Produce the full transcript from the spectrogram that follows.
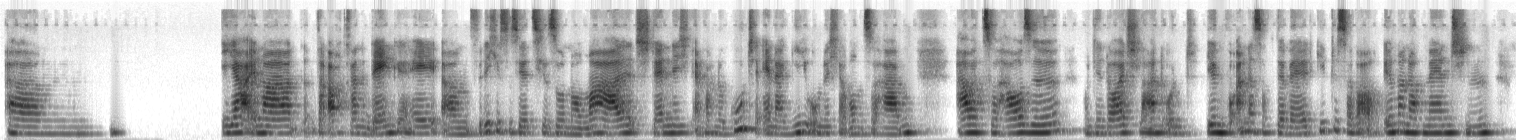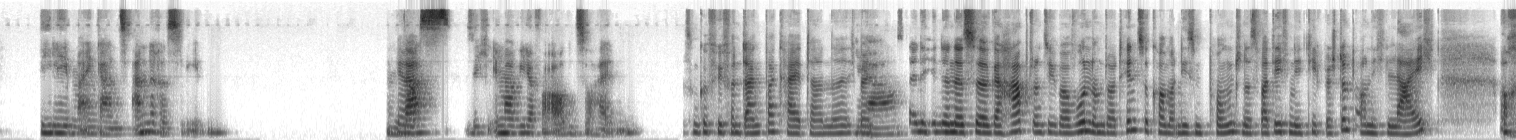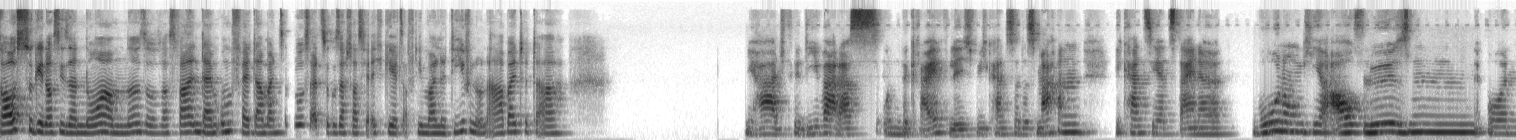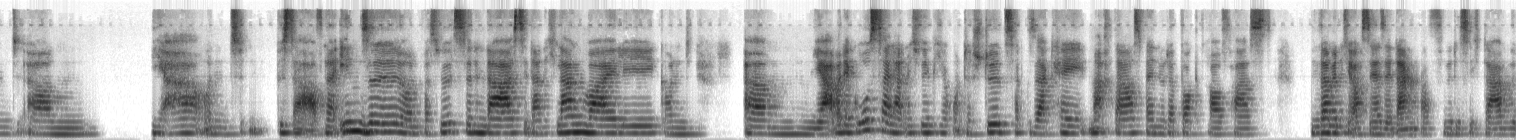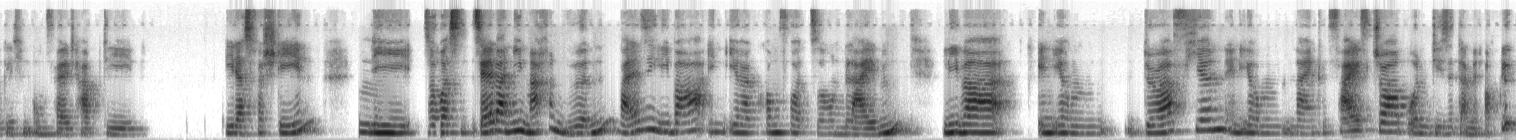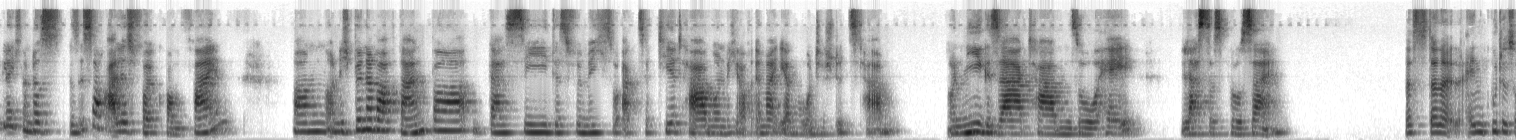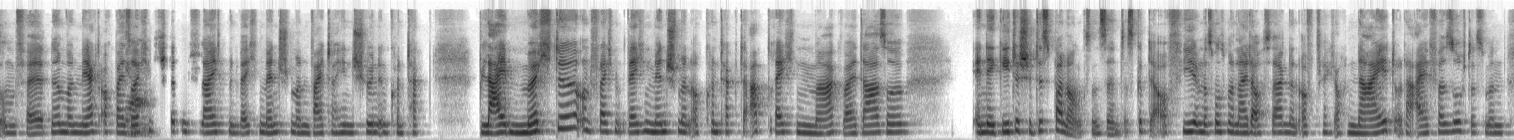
ähm, ja immer auch dran denke, hey, ähm, für dich ist es jetzt hier so normal, ständig einfach eine gute Energie um dich herum zu haben. Aber zu Hause und in Deutschland und irgendwo anders auf der Welt gibt es aber auch immer noch Menschen, die leben ein ganz anderes Leben. Und Ja, das sich immer wieder vor Augen zu halten. so ein Gefühl von Dankbarkeit dann, ne? Ich meine, du Ja, hast deine Hindernisse gehabt und sie überwunden, um dorthin zu kommen an diesem Punkt. Und es war definitiv bestimmt auch nicht leicht, auch rauszugehen aus dieser Norm, ne? So, was war in deinem Umfeld damals so los, als du gesagt hast, ja, ich gehe jetzt auf die Malediven und arbeite da? Ja, für die war das unbegreiflich. Wie kannst du das machen? Wie kannst du jetzt deine Wohnung hier auflösen? Und ähm, ja, und bist da auf einer Insel und was willst du denn da? Ist dir da nicht langweilig? Und ähm, ja, aber der Großteil hat mich wirklich auch unterstützt, hat gesagt, hey, mach das, wenn du da Bock drauf hast. Und da bin ich auch sehr, sehr dankbar für, dass ich da wirklich ein Umfeld habe, die, die das verstehen. Die sowas selber nie machen würden, weil sie lieber in ihrer Comfortzone bleiben, lieber in ihrem Dörfchen, in ihrem 9-to-5-Job und die sind damit auch glücklich und das, das ist auch alles vollkommen fein. Ähm, und ich bin aber auch dankbar, dass sie das für mich so akzeptiert haben und mich auch immer irgendwo unterstützt haben und nie gesagt haben, so, hey, lass das bloß sein. Das ist dann ein, ein gutes Umfeld, ne? Man merkt auch bei solchen Ja, Schritten vielleicht, mit welchen Menschen man weiterhin schön in Kontakt bleiben möchte und vielleicht mit welchen Menschen man auch Kontakte abbrechen mag, weil da so energetische Disbalancen sind. Es gibt ja auch viel, und das muss man leider auch sagen, dann oft vielleicht auch Neid oder Eifersucht, dass man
